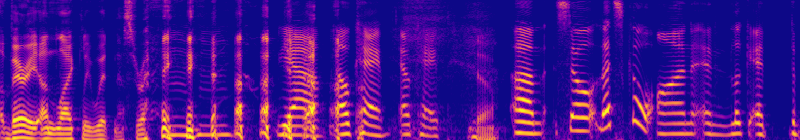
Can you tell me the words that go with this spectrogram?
a very unlikely witness, right? Mm-hmm. yeah. Okay. Okay. yeah. Um, so let's go on and look at the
